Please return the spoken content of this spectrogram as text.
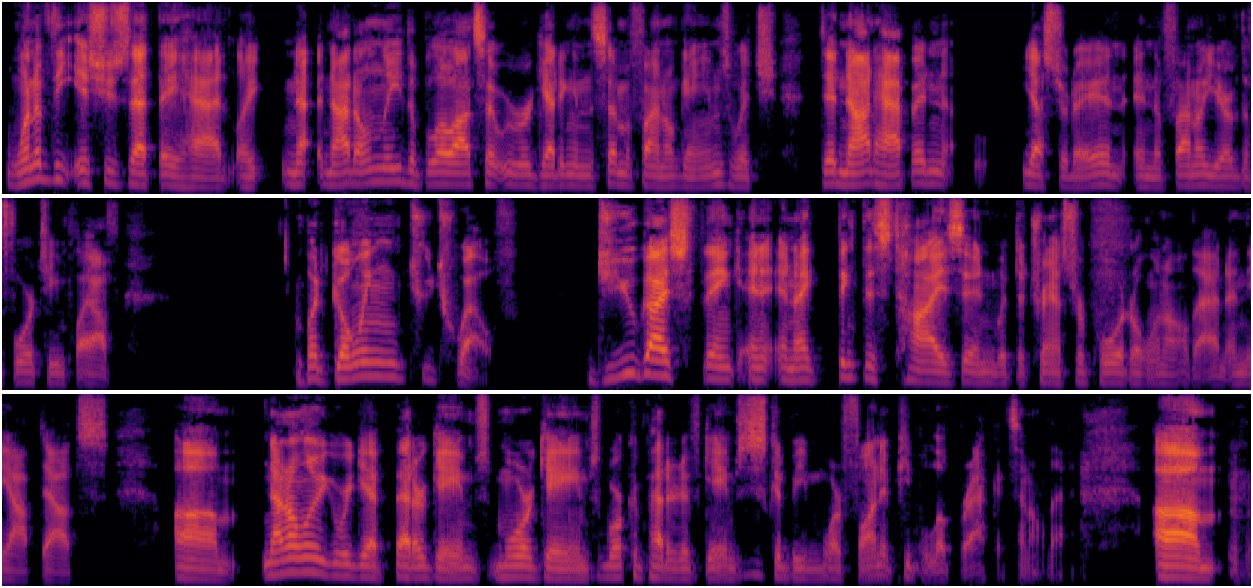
one of the issues that they had, like not, not only the blowouts that we were getting in the semifinal games, which did not happen yesterday in, in the final year of the 14 playoff, but going to 12. Do you guys think, and, and I think this ties in with the transfer portal and all that and the opt outs, um, not only will we get better games, more games, more competitive games, it's just going to be more fun and people love brackets and all that. Um, mm-hmm.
